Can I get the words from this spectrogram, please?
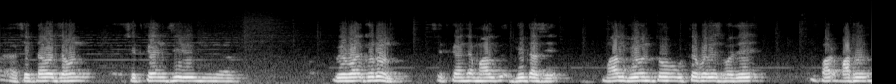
शेतावर जाऊन शेतकऱ्यांची व्यवहार करून शेतकऱ्यांचा माल घेत असे. माल घेऊन तो उत्तर प्रदेशमध्ये पा पाठव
